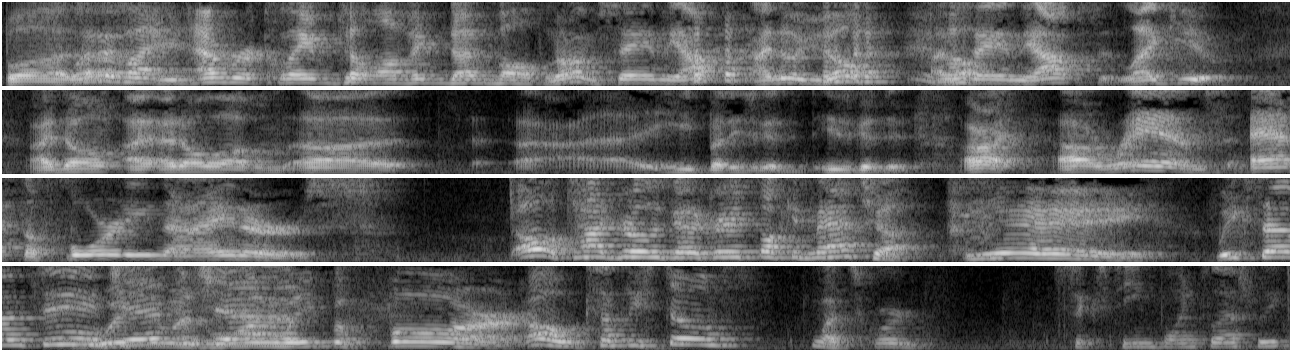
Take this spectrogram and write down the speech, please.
But When uh, have I he's- ever claimed to loving Doug Baldwin? No, I'm saying the opposite. I know you don't. I'm Oh. saying the opposite, like you. I don't. I, I don't love him. Uh, uh, he, but he's good. He's a good dude. All right, uh, Rams at the 49ers. Oh, Todd Gurley's got a great fucking matchup. Yay! Week 17, Wish it was championship. one week before. Oh, except he still what scored sixteen points last week.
